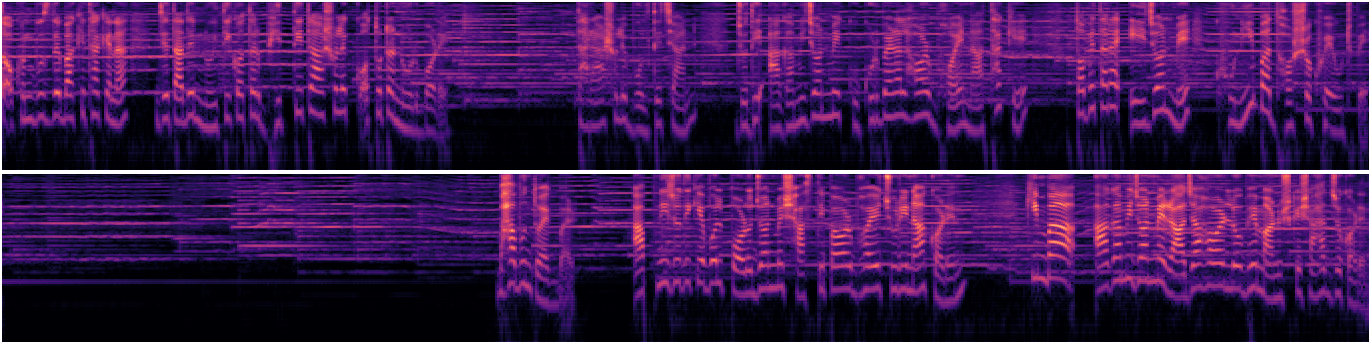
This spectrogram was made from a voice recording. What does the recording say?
তখন বুঝতে বাকি থাকে না যে তাদের নৈতিকতার ভিত্তিটা আসলে কতটা নড়বড়ে। তারা আসলে বলতে চান, যদি আগামী জন্মে কুকুর বেড়াল হওয়ার ভয় না থাকে, তবে তারা এই জন্মে খুনি বা ধর্ষক হয়ে উঠবে। ভাবুন তো একবার, আপনি যদি কেবল পরজন্মে শাস্তি পাওয়ার ভয়ে চুরি না করেন, কিংবা আগামী জন্মে রাজা হওয়ার লোভে মানুষকে সাহায্য করেন,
